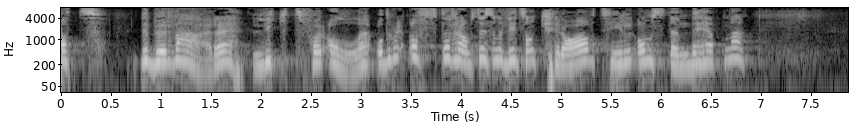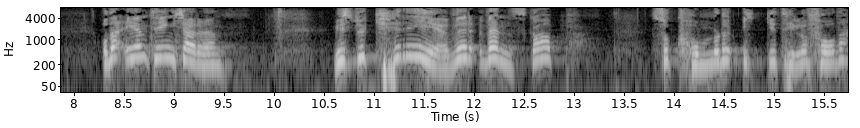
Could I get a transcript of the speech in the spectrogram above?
at det bør være likt for alle. Og det blir ofte framstilt som et litt sånn krav til omstendighetene. Og det er én ting, kjære venn. Hvis du krever vennskap, så kommer du ikke til å få det.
